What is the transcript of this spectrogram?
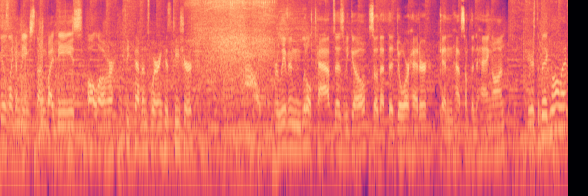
Feels like I'm being stung by bees all over. I see Kevin's wearing his t-shirt. Ow. We're leaving little tabs as we go so that the door header can have something to hang on. Here's the big moment.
